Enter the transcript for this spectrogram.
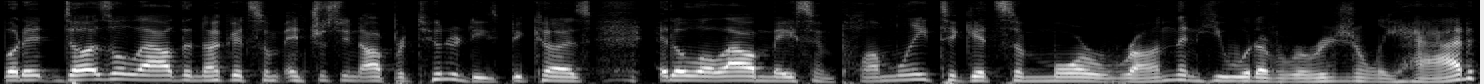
but it does allow the Nuggets some interesting opportunities because it'll allow Mason Plumlee to get some more run than he would have originally had.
